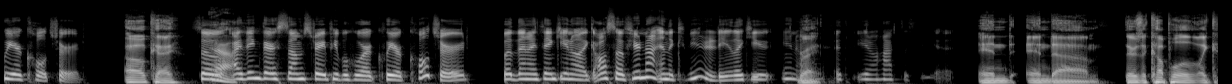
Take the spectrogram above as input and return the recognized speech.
queer cultured. Oh, okay. So Yeah. I think there's some straight people who are queer cultured, but then I think you know, like also if you're not in the community, like you, you know, Right. it's, you don't have to see it. and and um there's a couple of like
